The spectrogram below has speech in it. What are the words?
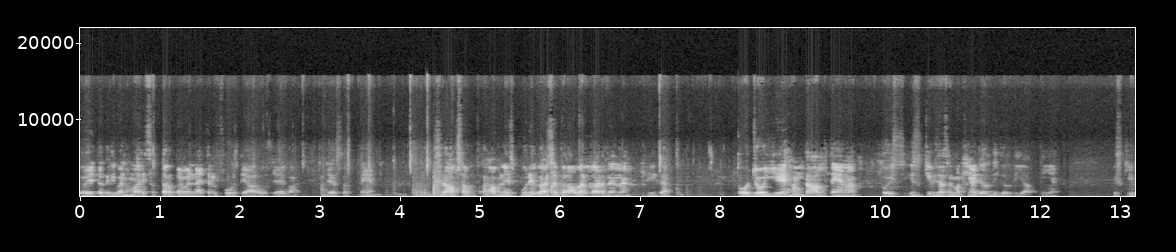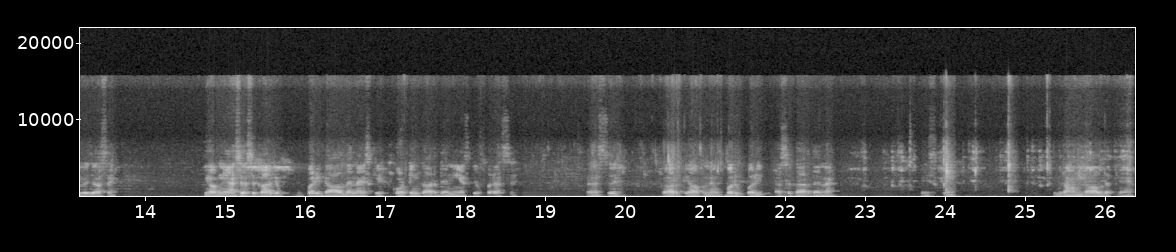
तो ये तकरीबन हमारी सत्तर रुपये में नेचुरल फ़ूड तैयार हो जाएगा, देख सकते हैं। फिर आप सब, आपने इस पूरी को ऐसे बराबर कर देना ठीक है? तो जो ये हम डालते हैं ना तो इस, इसकी वजह से मक्खियाँ जल्दी जल्दी आती हैं। इसकी वजह से। ये आपने ऐसे ऐसे करके ऊपर ही डाल देना है इसकी कोटिंग कर देनी है इसके ऊपर ऐसे ऐसे करके आपने ऊपर ऊपर ही ऐसे कर देना है। इसके पूरा हम डाल देते हैं।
